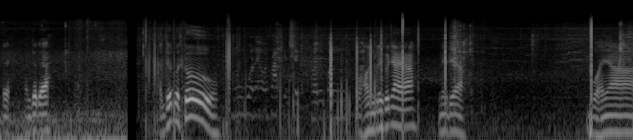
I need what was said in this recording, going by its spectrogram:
Oke, lanjut ya. Lanjut bosku. Pohon berikutnya ya. Ini dia. Buahnya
